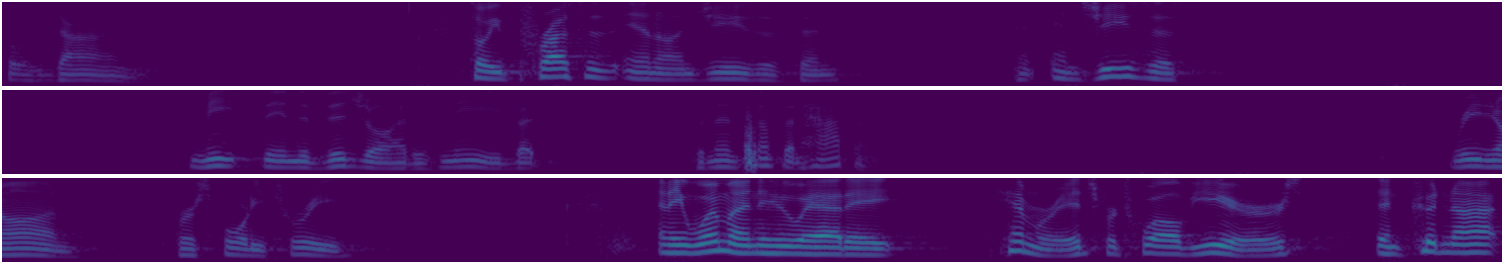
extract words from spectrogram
but was dying. So he presses in on Jesus, and, and, and Jesus meets the individual at his need, but, but then something happens. Reading on, verse 43. And a woman who had a hemorrhage for 12 years and could not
